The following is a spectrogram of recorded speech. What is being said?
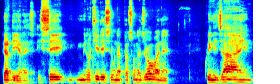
per dire, se me lo chiedesse una persona giovane, quindi già in,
